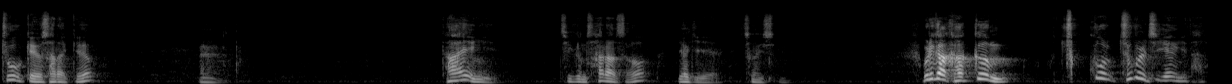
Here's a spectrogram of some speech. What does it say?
죽을게요, 살았게요? 네. 다행히 지금 살아서 여기에 서 있습니다. 우리가 가끔 죽을, 죽을 지경이다.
